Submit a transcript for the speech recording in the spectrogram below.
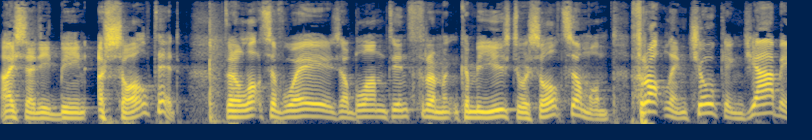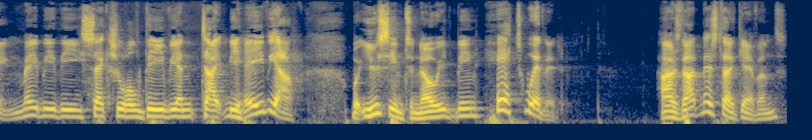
I said he'd been assaulted. There are lots of ways a blunt instrument can be used to assault someone throttling, choking, jabbing, maybe the sexual deviant type behaviour. But you seem to know he'd been hit with it. How's that, Mr. Givens?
